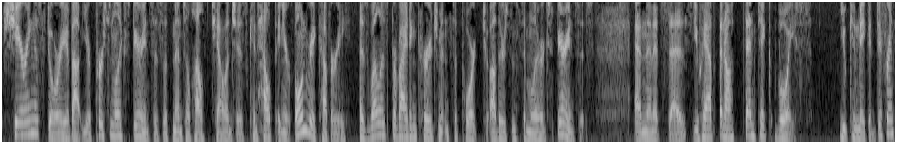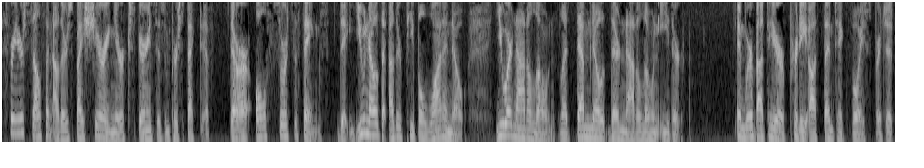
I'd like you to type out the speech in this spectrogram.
Sharing a story about your personal experiences with mental health challenges can help in your own recovery, as well as provide encouragement and support to others in similar experiences. And then it says you have an authentic voice. You can make a difference for yourself and others by sharing your experiences and perspective. There are all sorts of things that you know that other people want to know. You are not alone. Let them know they're not alone either. And we're about to hear a pretty authentic voice, Bridget.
